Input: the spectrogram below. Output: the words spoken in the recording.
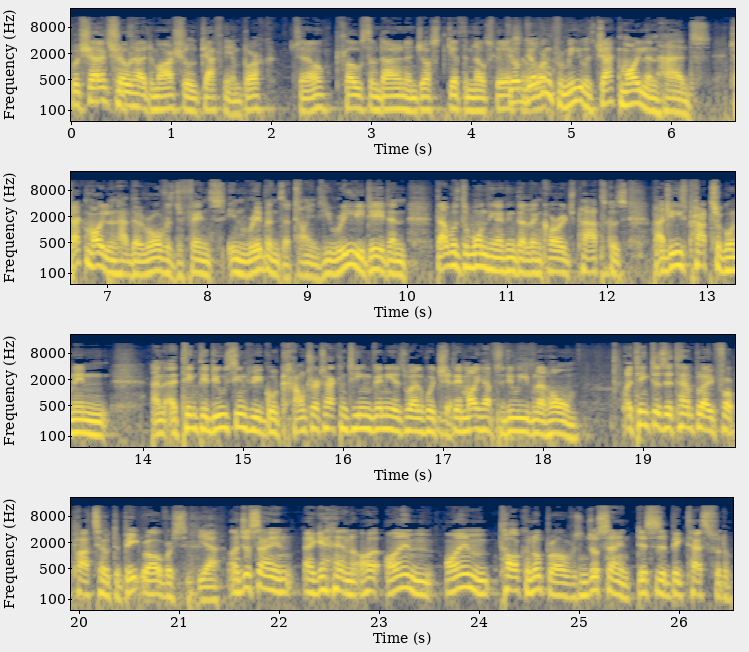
Well, Shell showed how to marshal Gaffney and Burke. You know, close them down and just give them no space. The, the it other thing for me was Jack Moylan had Jack Moylan had the Rovers defence in ribbons at times. He really did, and that was the one thing I think that'll encourage Pats because at least Pats are going in, and I think they do seem to be a good counter-attacking team, Vinny, as well, which they might have to do even at home. I think there's a template for Pats how to beat Rovers. Yeah. I'm just saying again. I, I'm I'm talking up Rovers. I'm just saying this is a big test for them.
